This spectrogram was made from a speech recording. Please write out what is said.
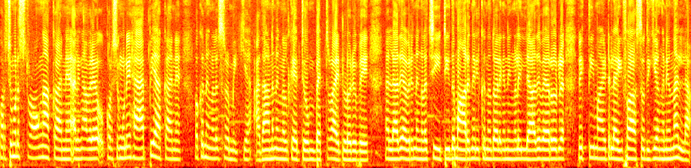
കുറച്ചും കൂടി സ്ട്രോങ് ആക്കാൻ അല്ലെങ്കിൽ അവരെ കുറച്ചും കൂടി ഹാപ്പി ആക്കാൻ ഒക്കെ നിങ്ങൾ ശ്രമിക്കുക. അതാണ് നിങ്ങൾക്ക് ഏറ്റവും ബെറ്റർ ആയിട്ടുള്ളൊരു വേ അല്ലാതെ അവർ നിങ്ങളെ ചീറ്റ് ചെയ്ത് മാറി നിൽക്കുന്നതോ അല്ലെങ്കിൽ നിങ്ങളില്ലാതെ വേറൊരു വ്യക്തിയുമായിട്ട് ലൈഫ് ആസ്വദിക്കുക അങ്ങനെയൊന്നല്ല.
